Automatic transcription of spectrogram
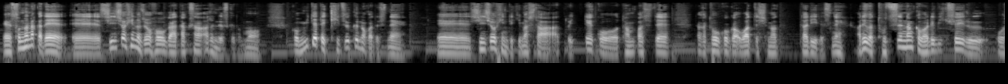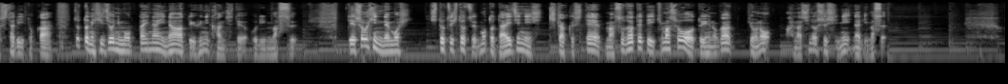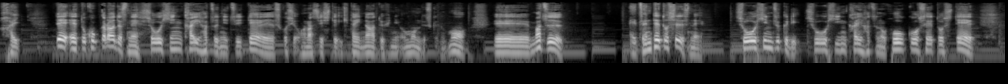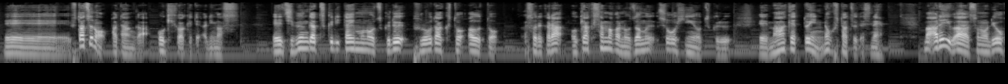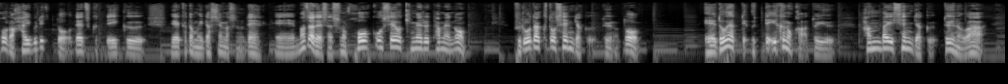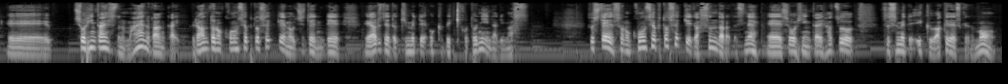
えそんな中で、えー、新商品の情報がたくさんあるんですけども、こう見てて気づくのがですね、えー、新商品できましたと言って、こう単発でなんか投稿が終わってしまったりですね、あるいは突然なんか割引セールをしたりとか、ちょっとね、非常にもったいないなというふうに感じております。で、商品ね、もう一つ一つもっと大事に企画して、まあ、育てていきましょうというのが今日の話の趣旨になります。はい。で、えっ、と、ここからはですね、商品開発について少しお話ししていきたいなというふうに思うんですけども、えー、まず、前提としてですね、商品作り、商品開発の方向性として、えー、2つのパターンが大きく分けてあります。えー、自分が作りたいものを作るプロダクトアウト、それからお客様が望む商品を作る、えー、マーケットインの2つですね。まあ、あるいはその両方のハイブリッドで作っていく方もいらっしゃいますので、えー、まずはですね、その方向性を決めるためのプロダクト戦略というのと、えー、どうやって売っていくのかという販売戦略というのは、えー、商品開発の前の段階、ブランドのコンセプト設計の時点で、えある程度決めておくべきことになります。そして、そのコンセプト設計が済んだらですね、え商品開発を進めていくわけですけども、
